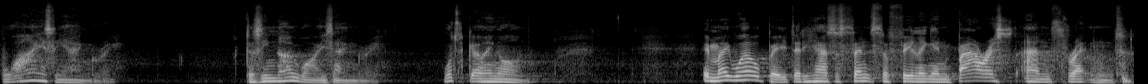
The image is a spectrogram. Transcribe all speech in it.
Why is he angry? Does he know why he's angry? What's going on? It may well be that he has a sense of feeling embarrassed and threatened.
